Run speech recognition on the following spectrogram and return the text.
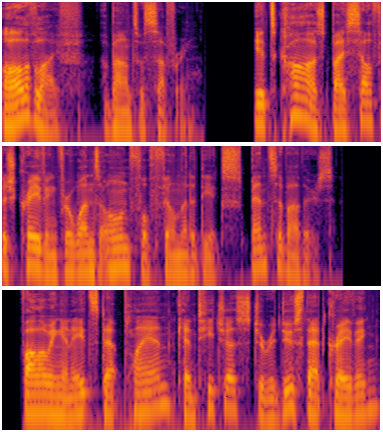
All of life abounds with suffering. It's caused by selfish craving for one's own fulfillment at the expense of others. Following an eight step plan can teach us to reduce that craving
